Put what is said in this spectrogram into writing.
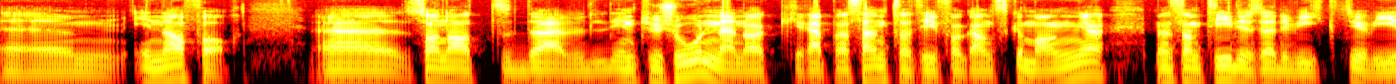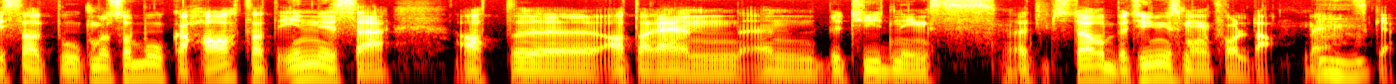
eh, innafor. Eh, sånn at intuisjonen er nok representativ for ganske mange, men samtidig så er det viktig å vise at bokmålsordboka har tatt inn i seg at, uh, at det er en, en et større betydningsmangfold da, med engelske.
